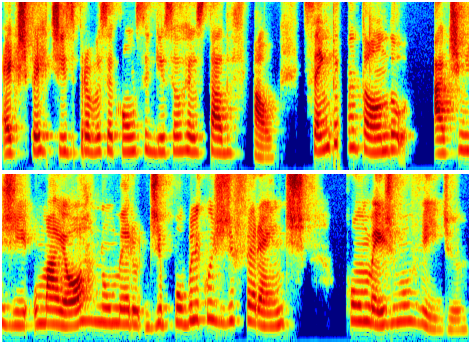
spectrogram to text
expertise para você conseguir seu resultado final. Sempre tentando atingir o maior número de públicos diferentes com o mesmo vídeo.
